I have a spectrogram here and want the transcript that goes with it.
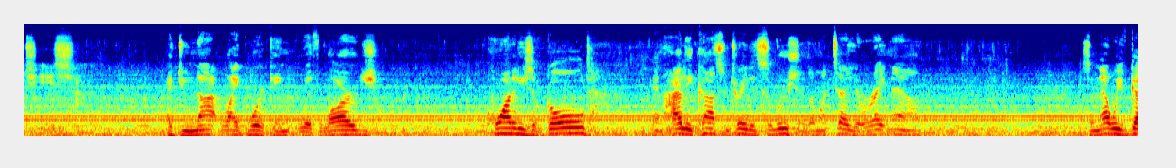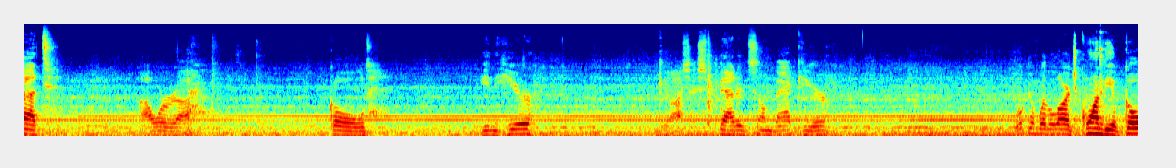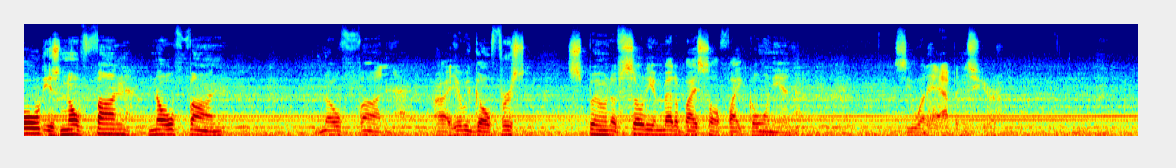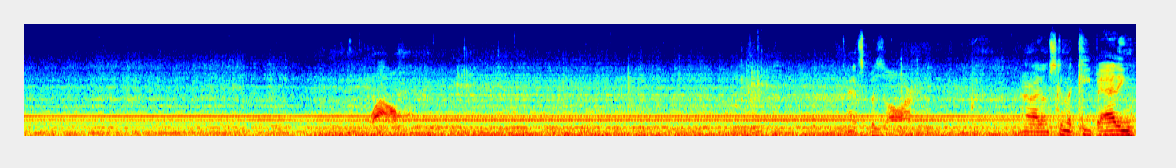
Jeez. I do not like working with large quantities of gold and highly concentrated solutions. I'm to tell you right now. So now we've got our uh, gold in here. Gosh, I spattered some back here. Working with a large quantity of gold is no fun, no fun, no fun. All right, here we go. First spoon of sodium metabisulfite going in. See what happens here. Wow. That's bizarre. All right, I'm just going to keep adding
